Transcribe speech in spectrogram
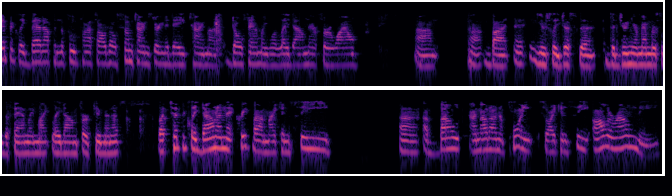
typically bed up in the food plots, although sometimes during the daytime a doe family will lay down there for a while. Um, uh, but uh, usually just the the junior members of the family might lay down for a few minutes. But typically down on that creek bottom, I can see uh, about I'm out on a point, so I can see all around me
